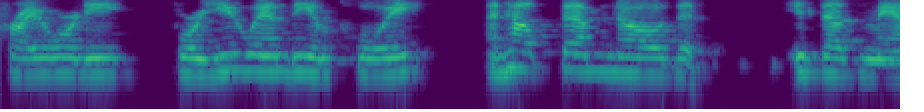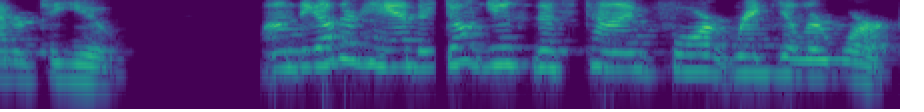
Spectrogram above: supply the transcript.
priority for you and the employee and help them know that it does matter to you. On the other hand, don't use this time for regular work.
